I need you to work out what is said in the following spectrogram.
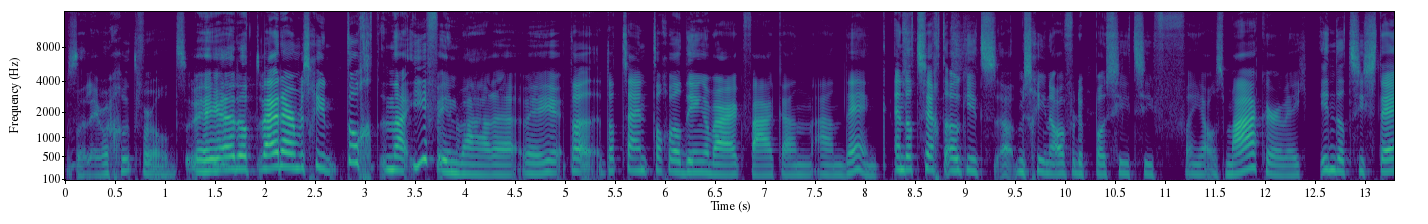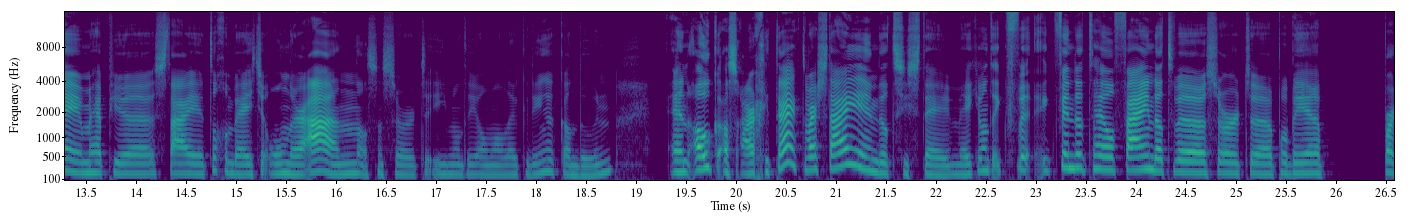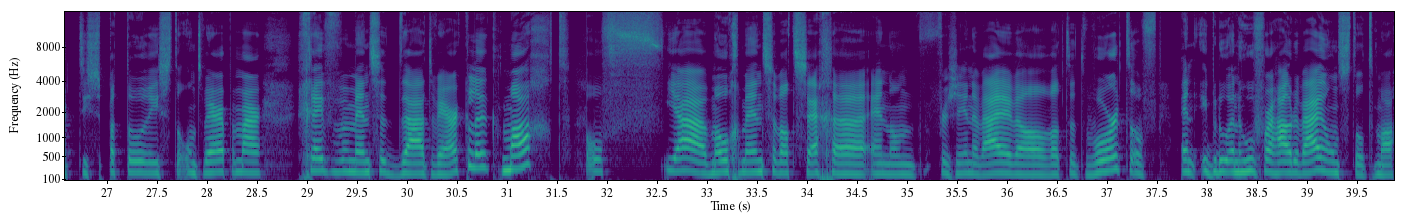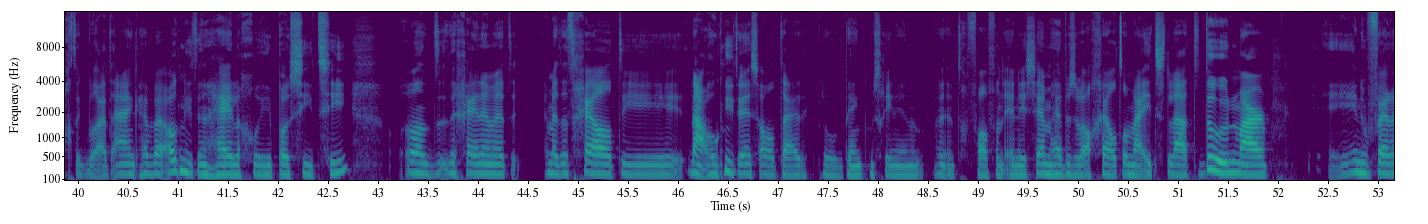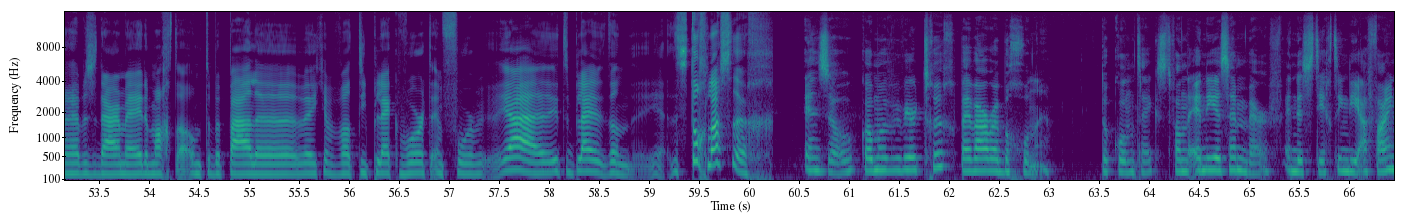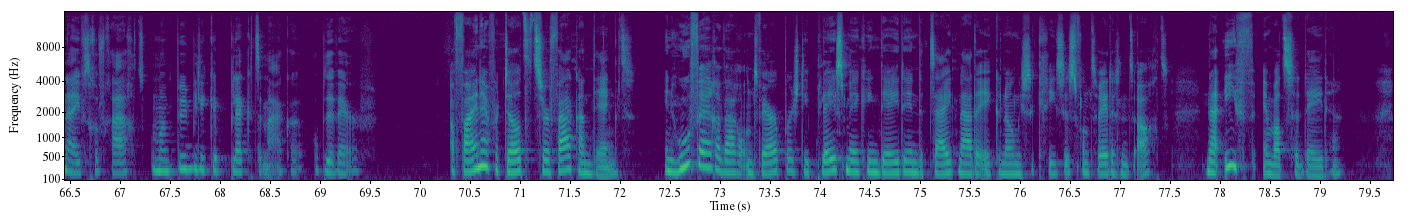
Dat is alleen maar goed voor ons. Weet je? Dat wij daar misschien toch naïef in waren. Weet je? Dat, dat zijn toch wel dingen waar ik vaak aan, aan denk. En dat zegt ook iets uh, misschien over de positie van jou als maker. Weet je? In dat systeem heb je, sta je toch een beetje onderaan. Als een soort iemand die allemaal leuke dingen kan doen. En ook als architect, waar sta je in dat systeem? Weet je? Want ik, ik vind het heel fijn dat we een soort uh, proberen participatorisch te ontwerpen, maar geven we mensen daadwerkelijk macht? Of ja, mogen mensen wat zeggen en dan verzinnen wij wel wat het wordt? Of, en ik bedoel, en hoe verhouden wij ons tot macht? Ik bedoel, uiteindelijk hebben we ook niet een hele goede positie. Want degene met, met het geld, die, nou ook niet eens altijd. Ik bedoel, ik denk misschien in, in het geval van NSM hebben ze wel geld om mij iets te laten doen, maar in hoeverre hebben ze daarmee de macht om te bepalen, weet je, wat die plek wordt en voor. Ja, het blijft dan. Ja, het is toch lastig. En zo komen we weer terug bij waar we begonnen. De context van de NDSM-werf en de stichting die Afaina heeft gevraagd om een publieke plek te maken op de werf. Afaina vertelt dat ze er vaak aan denkt. In hoeverre waren ontwerpers die placemaking deden in de tijd na de economische crisis van 2008 naïef in wat ze deden?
